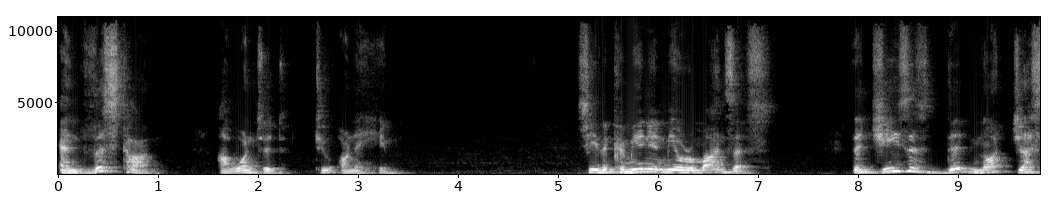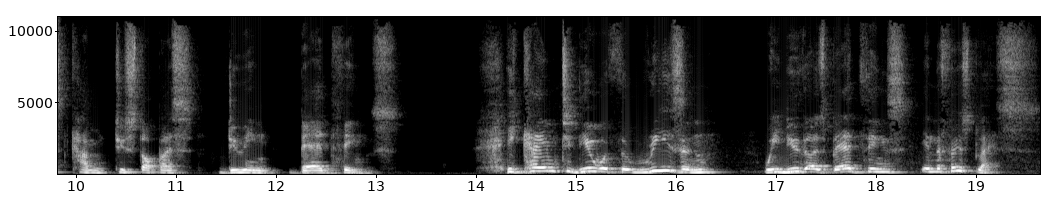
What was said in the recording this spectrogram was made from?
And this time I wanted to honor him. See, the communion meal reminds us that Jesus did not just come to stop us doing bad things. He came to deal with the reason we do those bad things in the first place.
